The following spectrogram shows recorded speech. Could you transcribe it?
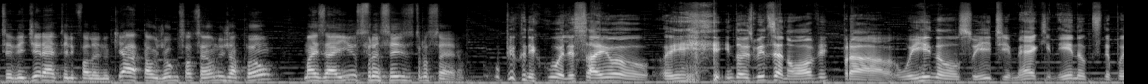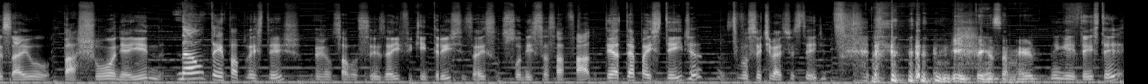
você vê direto ele falando que, ah, tá, o jogo só saiu no Japão, mas aí os franceses trouxeram. O Pico Niku, ele saiu em, em 2019 pra Windows, Switch, Mac, Linux, depois saiu pra Sony aí. Não tem pra Playstation, vejam só vocês aí, fiquem tristes aí, sonista safado. Tem até pra Stadia, se você tivesse o Stadia. Ninguém tem essa merda. Ninguém tem Stadia.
